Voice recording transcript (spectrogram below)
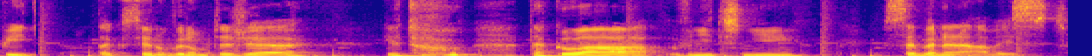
píč, tak si jen uvědomte, že je to taková vnitřní sebenenávist.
